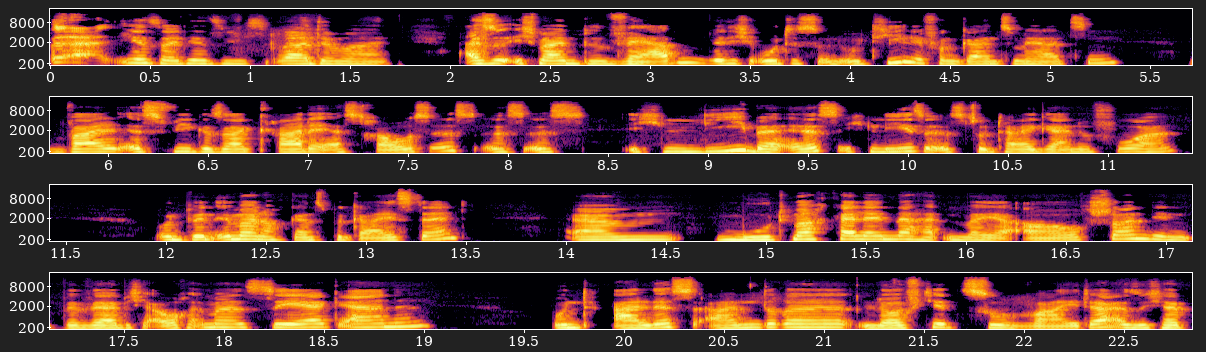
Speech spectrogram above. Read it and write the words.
Ah, Ihr seid ja süß. Warte mal. Also ich meine, bewerben will ich Otis und Ottilie von ganzem Herzen, weil es, wie gesagt, gerade erst raus ist. Es ist, ich liebe es, ich lese es total gerne vor und bin immer noch ganz begeistert. Ähm, Mutmachkalender hatten wir ja auch schon, den bewerbe ich auch immer sehr gerne. Und alles andere läuft jetzt so weiter. Also ich habe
